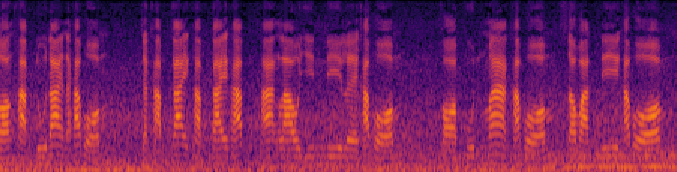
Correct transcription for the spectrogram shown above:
ลองขับดูได้นะครับผม จะขับใกล้ขับไกลครับ ทางเรายินดีเลยครับผม ขอบคุณมากครับผม สวัสดีครับผม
